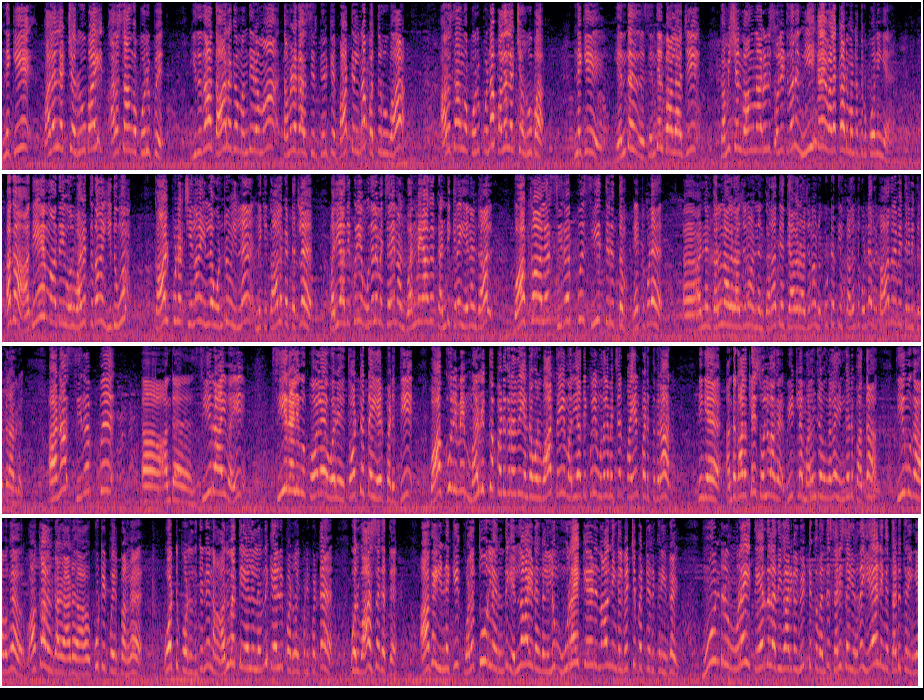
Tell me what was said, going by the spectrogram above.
இன்னைக்கு பல லட்சம் ரூபாய் அரசாங்க பொறுப்பு. இதுதான் தாரக மந்திரமா தமிழக அரசிற்கு இருக்கு. பாட்டில்னா பத்து ரூபா அரசாங்க பொறுப்புனா பல லட்சம் ரூபாய் இன்னைக்கு எந்த செந்தில் பாலாஜி கமிஷன் வாங்கினாருன்னு சொல்லிட்டு தானே நீங்களே வழக்காடு மன்றத்துக்கு போனீங்க. ஆக அதே மாதிரி ஒரு வழக்கு தான் இதுவும். காழ்ப்புணர்ச்சி எல்லாம் இல்ல ஒன்றும் இல்ல. இன்னைக்கு காலகட்டத்துல மரியாதைக்குரிய முதலமைச்சரை நான் வன்மையாக கண்டிக்கிறேன். ஏனென்றால் வாக்காளர் சிறப்பு சீர்திருத்தம். நேற்று கூட அண்ணன் கருநாகராஜனும் அண்ணன் கராத்தே தியாகராஜனும் அந்த கூட்டத்தில் கலந்து கொண்டு அதற்கு ஆதரவை தெரிவித்திருக்கிறார்கள். ஆனா சிறப்பு அந்த சீராய்வை சீரழிவு போல ஒரு தோற்றத்தை ஏற்படுத்தி வாக்குரிமை மறுக்கப்படுகிறது என்ற ஒரு வார்த்தையை மரியாதைக்குரிய முதலமைச்சர் பயன்படுத்துகிறார். நீங்க அந்த காலத்திலே சொல்லுவாங்க வீட்டுல மறைஞ்சவங்க எல்லாம் எங்கன்னு பார்த்தா திமுக அவங்க வாக்காளர்கள் அட- கூட்டிட்டு போயிருப்பாங்க. ஓட்டு போடுறதுக்குன்னு நான் அறுபத்தி ஏழுல இருந்து கேள்விப்படுறோம் இப்படிப்பட்ட ஒரு வாசகத்தை. ஆக இன்னைக்கு கொளத்தூர்ல இருந்து எல்லா இடங்களிலும் முறைகேடினால் நீங்கள் வெற்றி பெற்றிருக்கிறீர்கள். மூன்று முறை தேர்தல் அதிகாரிகள் வீட்டுக்கு வந்து சரி செய்யறதை ஏன் நீங்க தடுக்கிறீங்க?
